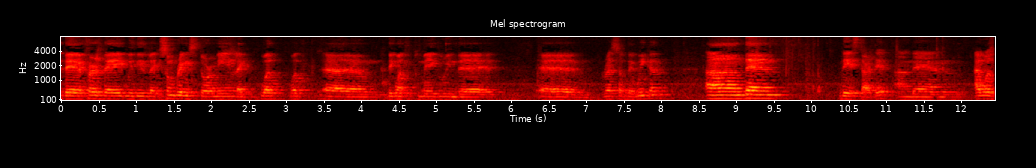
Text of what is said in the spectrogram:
The first day we did like some brainstorming, like what what um, they wanted to make during the um, rest of the weekend, and then they started, and then I was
